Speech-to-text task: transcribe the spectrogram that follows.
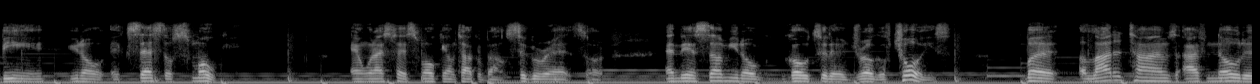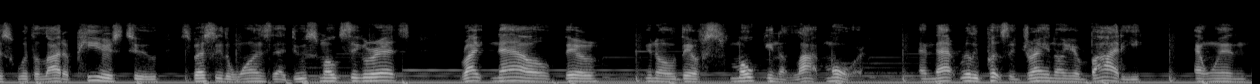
being you know excessive smoking and when i say smoking i'm talking about cigarettes or and then some you know go to their drug of choice but a lot of times I've noticed with a lot of peers too, especially the ones that do smoke cigarettes, right now they're, you know, they're smoking a lot more. And that really puts a drain on your body. And when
